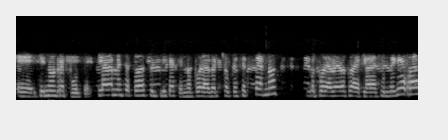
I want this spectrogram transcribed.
eh, tiene un repunte. Claramente todo esto implica que no puede haber choques externos, no puede haber otra declaración de guerra,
